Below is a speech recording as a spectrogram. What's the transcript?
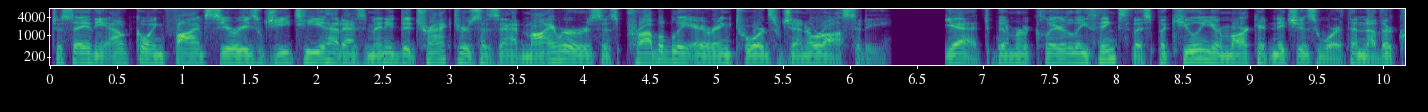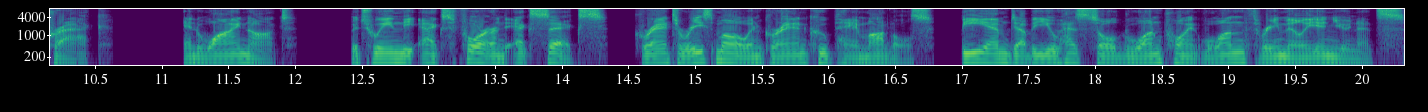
To say the outgoing 5 Series GT had as many detractors as admirers is probably erring towards generosity. Yet Bimmer clearly thinks this peculiar market niche is worth another crack. And why not? Between the X4 and X6, Gran Turismo and Gran Coupe models, BMW has sold 1.13 million units.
